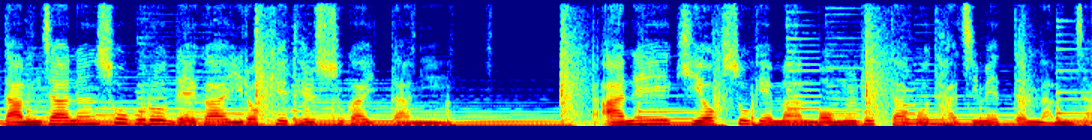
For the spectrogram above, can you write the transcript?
남자는 속으로 내가 이렇게 될 수가 있다니. 아내의 기억 속에만 머물겠다고 다짐했던 남자.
